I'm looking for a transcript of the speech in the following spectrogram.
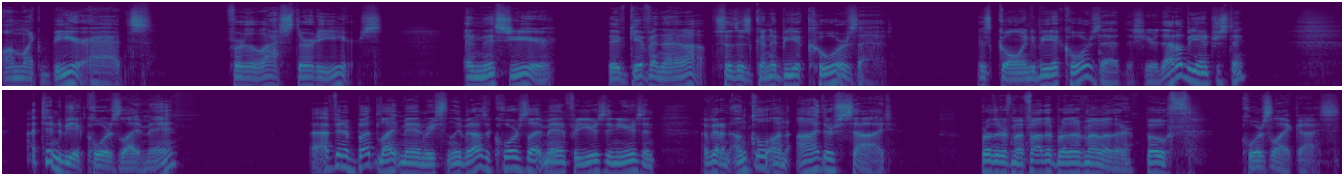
on like beer ads for the last 30 years. And this year, they've given that up. So there's going to be a Coors ad. There's going to be a Coors ad this year. That'll be interesting. I tend to be a Coors Light man. I've been a Bud Light man recently, but I was a Coors Light man for years and years, and I've got an uncle on either side brother of my father, brother of my mother, both Coors Light guys.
